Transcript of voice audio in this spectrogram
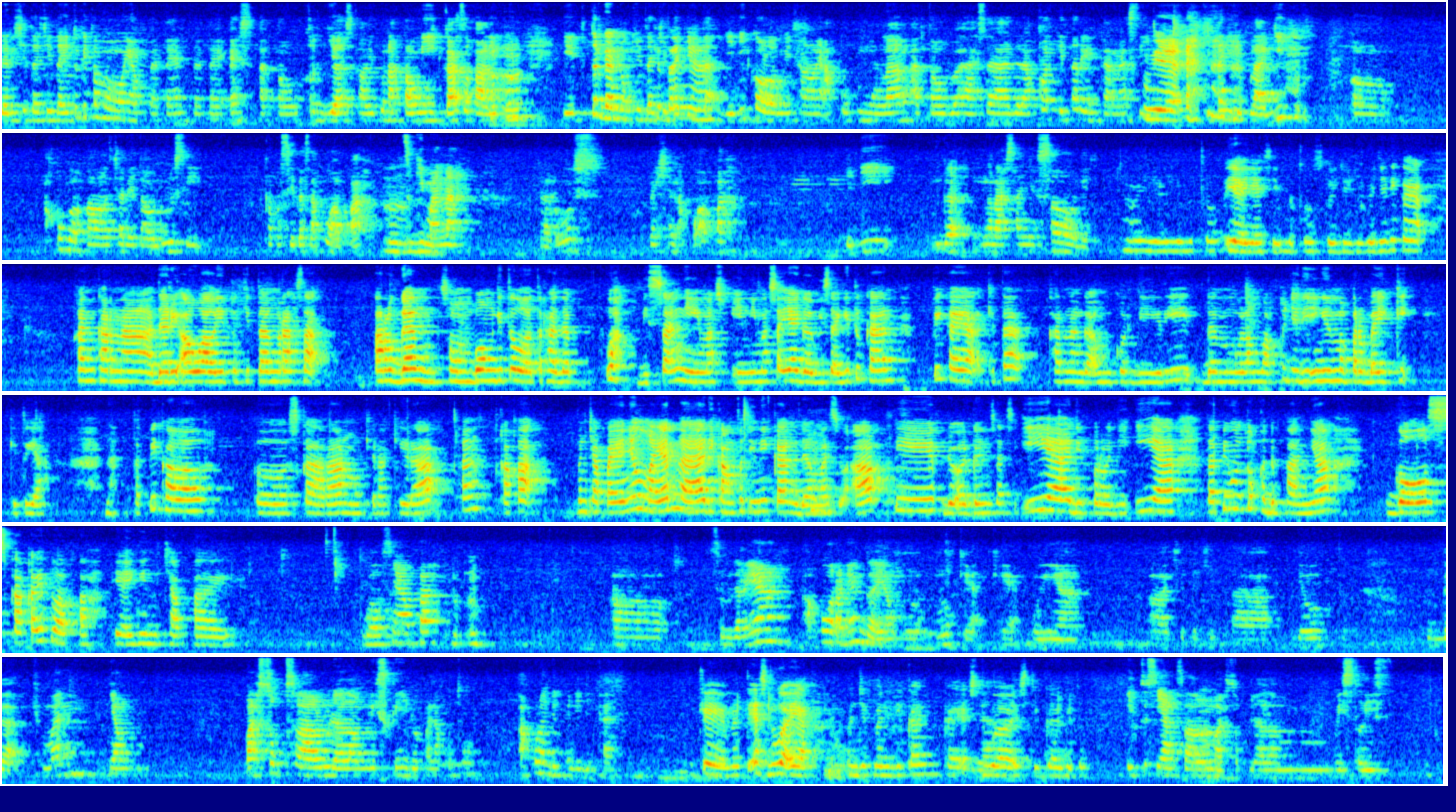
dari cita-cita itu kita mau yang PTN, PTS atau kerja sekalipun atau nikah sekalipun ya itu tergantung cita-cita kita. Jadi kalau misalnya aku ngulang atau bahasa drakor kita reinkarnasi. Iya. Kita hidup lagi eh, aku bakal cari tahu dulu sih kapasitas aku apa, Hmm. segimana. Terus passion aku apa. Jadi nggak ngerasa nyesel gitu. Oh iya iya betul. Iya iya sih betul setuju juga. Jadi kayak kan karena dari awal itu kita ngerasa arogan, sombong gitu loh terhadap wah bisa nih masuk ini masa ya gak bisa gitu kan. Tapi kayak kita karena nggak mengukur diri dan mengulang waktu jadi ingin memperbaiki gitu ya. Nah tapi kalau eh, sekarang kira-kira kan kakak pencapaiannya lumayan lah di kampus ini kan udah masuk aktif di organisasi iya di prodi iya tapi untuk ke depannya goals kakak itu apa yang ingin dicapai? Goalsnya apa? Mm-mm. Eh, sebenarnya aku orangnya nggak yang muluk-muluk ya kayak punya eh, cita-cita jauh gitu. Enggak cuman yang masuk selalu dalam list kehidupan aku tuh aku lanjut pendidikan. Oke berarti S2 ya? Lanjut pendidikan kayak S2 S3 gitu. Itu sih yang selalu masuk dalam wishlist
